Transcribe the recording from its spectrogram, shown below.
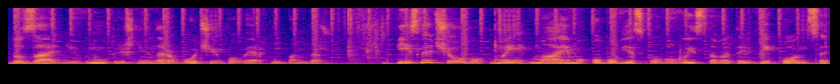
до задньої внутрішньої неробочої поверхні бандажу. Після чого ми маємо обов'язково виставити віконце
